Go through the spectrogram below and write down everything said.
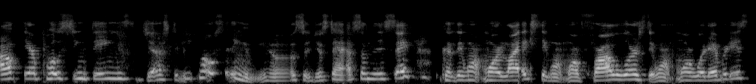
out there posting things just to be posting them, you know, so just to have something to say because they want more likes, they want more followers, they want more whatever it is.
